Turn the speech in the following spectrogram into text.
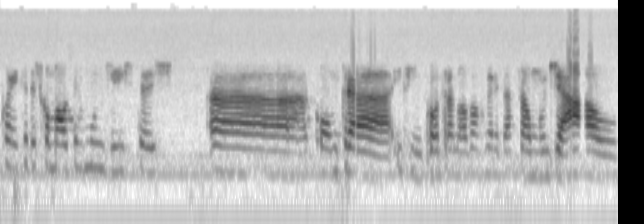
conhecidas como altermundistas, uh, contra, enfim, contra a nova organização mundial,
